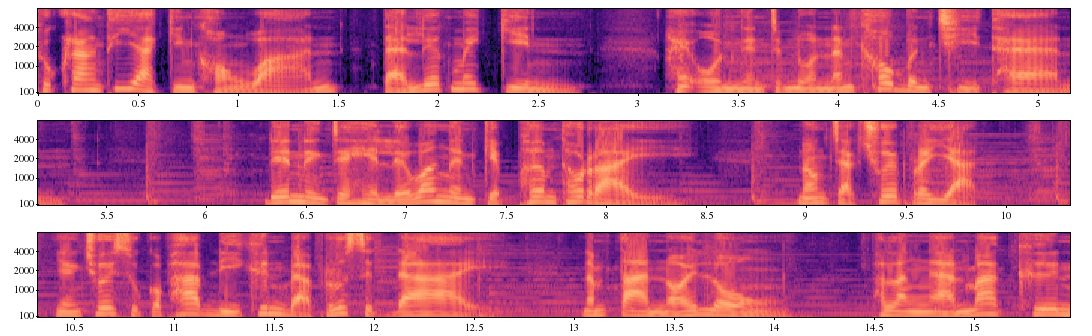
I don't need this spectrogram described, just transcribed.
ทุกครั้งที่อยากกินของหวาน แต่เลือกไม่กิน ให้โอนเงินจำนวนนั้นเข้าบัญชีแทน เดือนหนึ่งจะเห็นเลยว่าเงินเก็บเพิ่มเท่าไหร่ นอกจากช่วยประหยัด ยังช่วยสุขภาพดีขึ้นแบบรู้สึกได้ น้ำตาลน้อยลง พลังงานมากขึ้น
